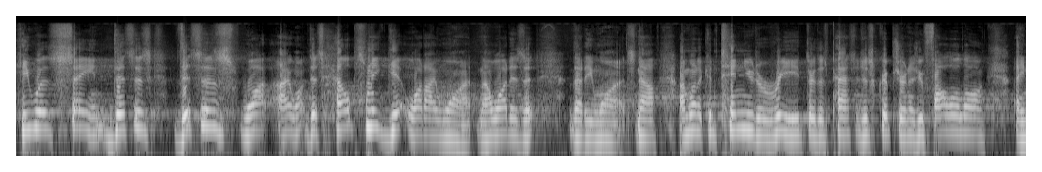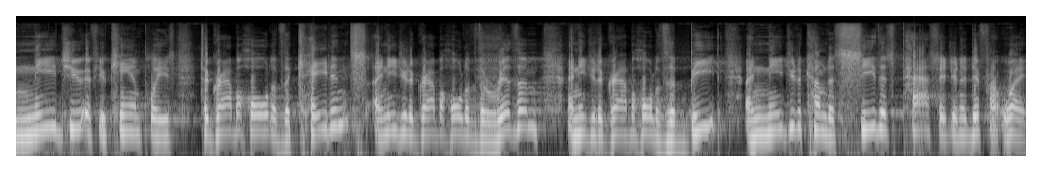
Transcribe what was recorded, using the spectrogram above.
he was saying, this is, this is what I want. This helps me get what I want. Now, what is it that he wants? Now, I'm going to continue to read through this passage of Scripture. And as you follow along, I need you, if you can, please, to grab a hold of the cadence. I need you to grab a hold of the rhythm. I need you to grab a hold of the beat. I need you to come to see this passage in a different way.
